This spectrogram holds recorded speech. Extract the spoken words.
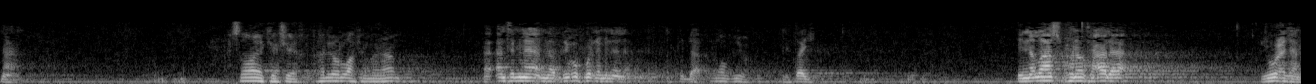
نعم. عليكم يا شيخ. هل يرى الله في المنام؟ أنت من من الضيوف ولا من الطلاب؟ من الضيوف. طيب. إن الله سبحانه وتعالى يعلم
